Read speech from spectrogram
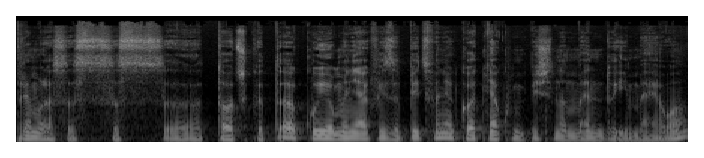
примера с, с, а, точката, ако имаме някакви запитвания, който някой ми пише на мен до имейла,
